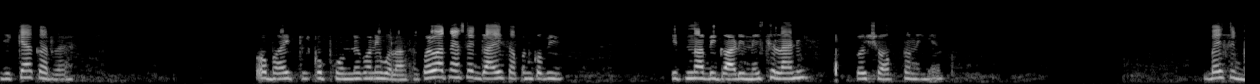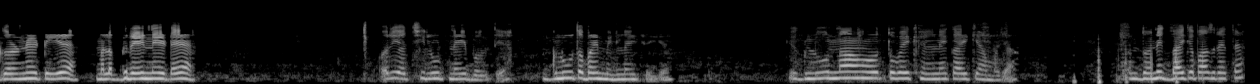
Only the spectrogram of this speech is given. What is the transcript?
ये क्या कर रहा है? ओ भाई किसको फोड़ने को नहीं बोला था? कोई बात नहीं, ऐसे गाइस अपन को भी इतना भी गाड़ी नहीं चलानी, कोई शौक तो नहीं है। भाई सिर्फ़ ग्रेनेड ही है मतलब ग्रेनेड है। और ये अच्छी लूट नहीं बोलती है। ग्लू तो भाई मिलना ही चाहिए। कि ग्लू ना हो तो भाई खेलने का ही क्या मज़ा। हम ध्वनित भाई के पास रहते हैं।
